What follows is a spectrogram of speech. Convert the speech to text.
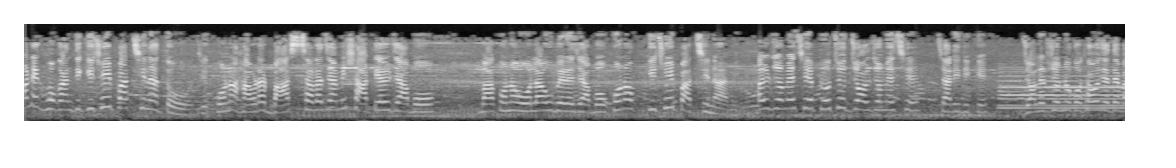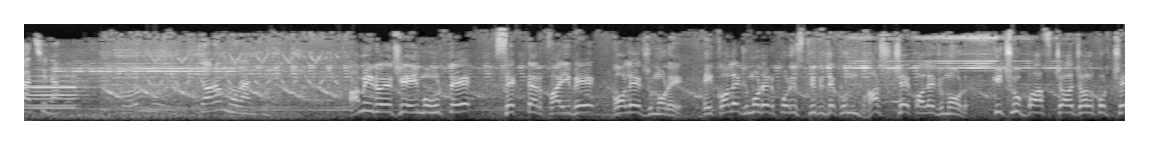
অনেক ভোগান্তি, কিছুই পাচ্ছি না তো, যে কোনো হাওড়ার বাস ছাড়া যে আমি শাটেল যাব বা কোনো ওলা উবেরে যাব, কোনো কিছুই পাচ্ছি না আমি। জল জমেছে, প্রচুর জল জমেছে চারিদিকে, জলের জন্য কোথাও যেতে পারছি না। চরম ভোগান্তি। আমি রয়েছে এই মুহূর্তে সেক্টর ফাইভে কলেজ মোড়ে। এই কলেজ মোড়ের পরিস্থিতি দেখুন, ভাসছে কলেজ মোড়। কিছু বাস চলাচল করছে।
